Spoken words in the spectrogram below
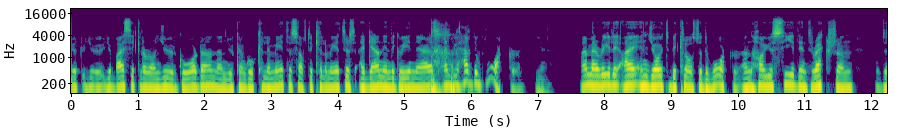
you you you bicycle around Djurgården, and you can go kilometers after kilometers again in the green areas, and you have the water. Yeah. I'm a really I enjoy to be close to the water and how you see the interaction of the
